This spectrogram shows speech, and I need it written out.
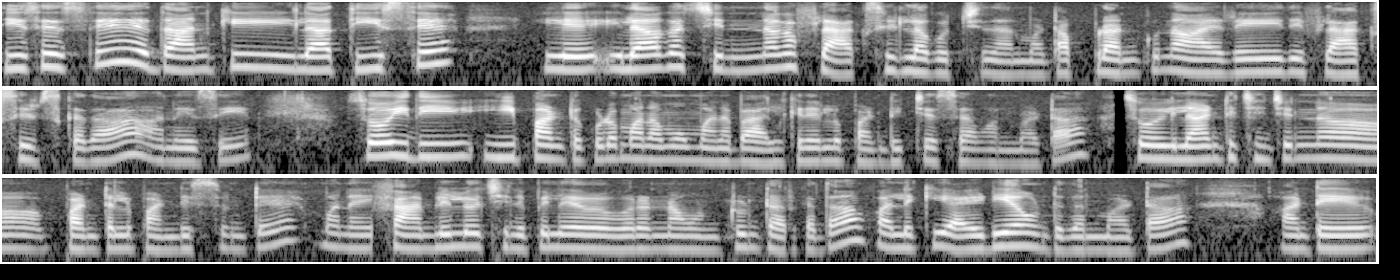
తీసేస్తే దానికి ఇలా తీస్తే ఇలాగ చిన్నగా ఫ్లాక్ సీడ్ లాగా వచ్చింది అనమాట అప్పుడు అనుకున్నా అరే ఇది ఫ్లాక్ సీడ్స్ కదా అనేసి. సో ఇది ఈ పంట కూడా మనము మన బాల్కనీలో పండించేసామన్నమాట సో ఇలాంటి చిన్న చిన్న పంటలు పండిస్తుంటే మన ఫ్యామిలీలో చిన్నపిల్లలు ఎవరన్నా ఉంటుంటారు కదా వాళ్ళకి ఐడియా ఉంటుంది అంటే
